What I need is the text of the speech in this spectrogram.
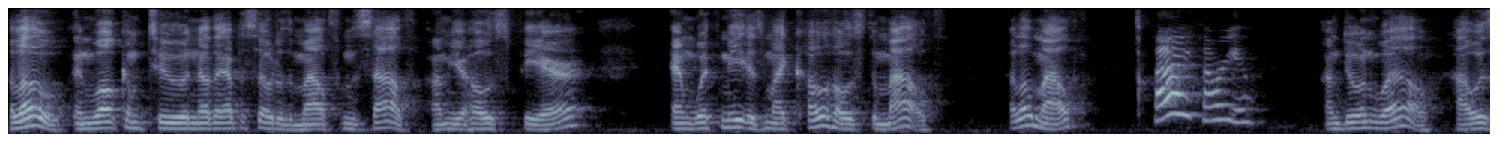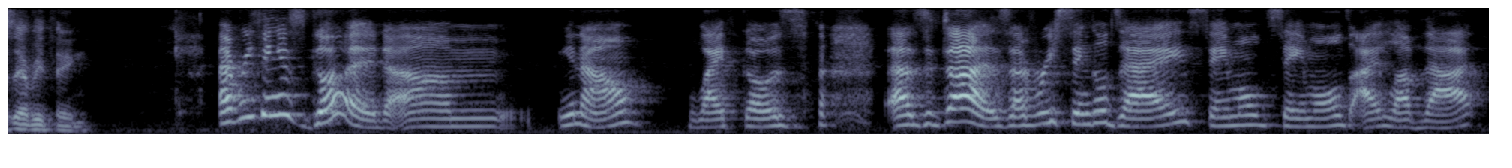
Hello, and welcome to another episode of The Mouth from the South. I'm your host, Pierre, and with me is my co host, The Mouth. Hello, Mouth. Hi, how are you? I'm doing well. How is everything? Everything is good. Um, you know, life goes as it does every single day. Same old, same old. I love that.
